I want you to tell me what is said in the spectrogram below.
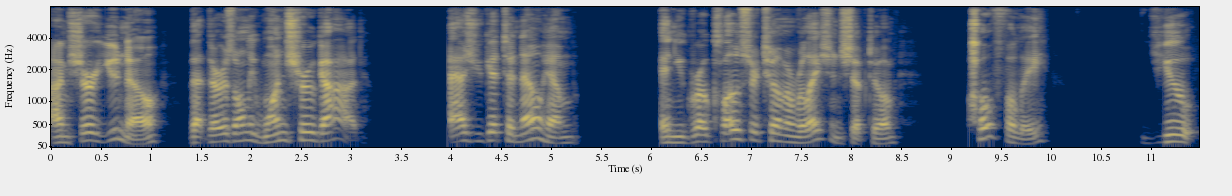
I'm sure you know, that there is only one true God. As you get to know him and you grow closer to him in relationship to him, hopefully you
